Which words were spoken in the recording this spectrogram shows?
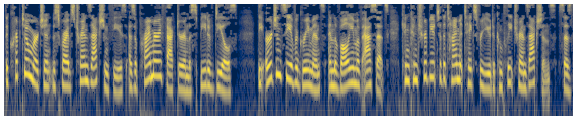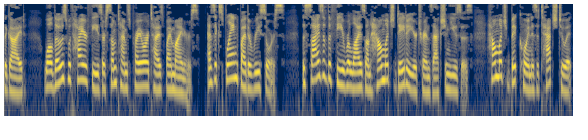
the crypto merchant describes transaction fees as a primary factor in the speed of deals. The urgency of agreements and the volume of assets can contribute to the time it takes for you to complete transactions, says the guide, while those with higher fees are sometimes prioritized by miners. As explained by the resource, the size of the fee relies on how much data your transaction uses, how much Bitcoin is attached to it,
